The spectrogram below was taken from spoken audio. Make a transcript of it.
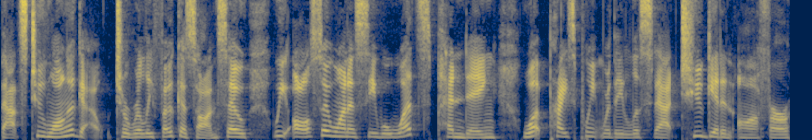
that's too long ago to really focus on. So we also want to see well, what's pending? What price point were they listed at to get an offer?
